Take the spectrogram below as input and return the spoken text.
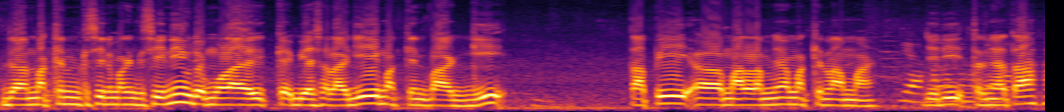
Dan makin ke sini makin ke sini udah mulai kayak biasa lagi makin pagi tapi eh, malamnya makin lama Ya, jadi ternyata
